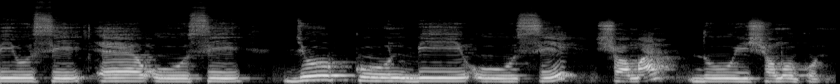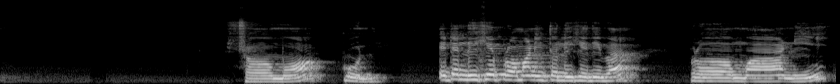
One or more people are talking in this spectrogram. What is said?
বিউসি এউসি যোগ কোণ বিউসি সমান দুই সমকোণ। সমকোণ। এটা লিখে প্রমাণিত লিখে দিবা। প্রমাণিত।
